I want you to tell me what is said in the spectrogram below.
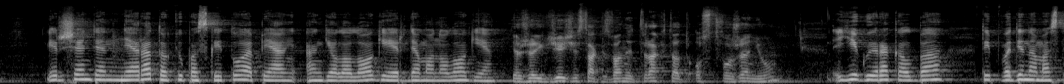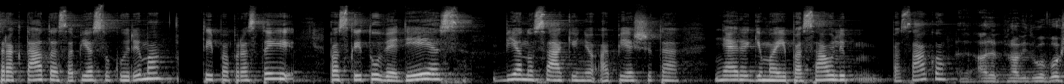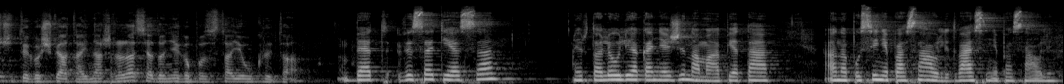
Ir šiandien nėra tokių paskaitų apie angelologiją ir demonologiją. Jeżeli gdzieś jest tak zwany traktat o stworzeniu, Jeigu yra kalba, taip vadinamas traktatas apie sukūrimą, tai paprastai paskaitų vedėjas vienu sakiniu apie šitą neregimą į pasaulį pasako, ale prawidłowości tego świata i nasza relacja do niego pozostaje ukryta. bet visa tiesa ir toliau lieka nežinoma apie tą anapusinį pasaulį, dvasinį pasaulį.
